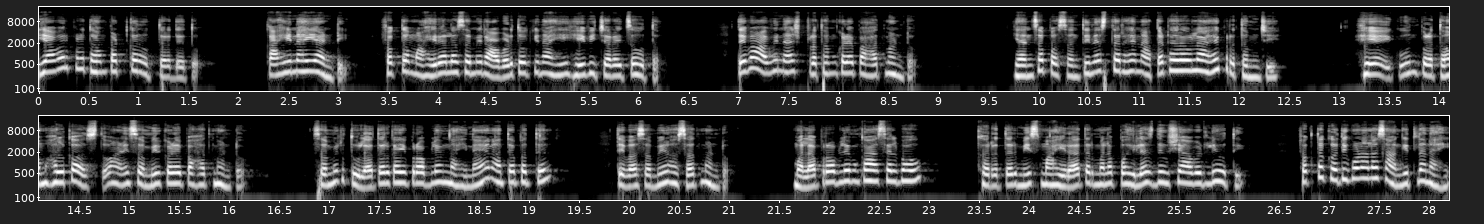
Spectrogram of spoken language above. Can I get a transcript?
यावर प्रथम पटकन उत्तर देतो. काही नाही आंटी. फक्त माहिराला समीर आवडतो की नाही हे विचारायचं होतं. तेव्हा अविनाश प्रथमकडे पाहत म्हणतो यांचं पसंतीनेच तर हे नातं ठरवलं आहे प्रथमजी. हे ऐकून प्रथम हलका असतो आणि समीरकडे पाहत म्हणतो समीर तुला तर काही प्रॉब्लेम नाही ना या नात्याबद्दल? तेव्हा समीर हसत म्हणतो मला प्रॉब्लेम का असेल भाऊ? खरं तर मिस माहिरा तर मला पहिल्याच दिवशी आवडली होती. फक्त कधी कोणाला सांगितलं नाही.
